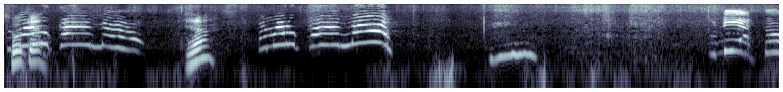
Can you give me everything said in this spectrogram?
શું કે? હે તમારું કામ નહીં ઉડિયા તો જ હા જાય ભાઈ ભાઈ ભાઈ ભાઈ ભાઈ મને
